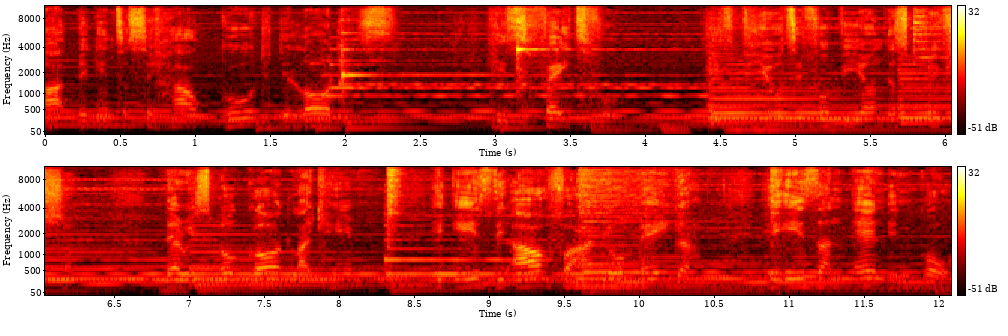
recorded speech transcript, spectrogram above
heart begin to say how good the Lord is. He's faithful. He's beautiful beyond description. There is no God like him. He is the Alpha and the Omega. He is an ending God.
